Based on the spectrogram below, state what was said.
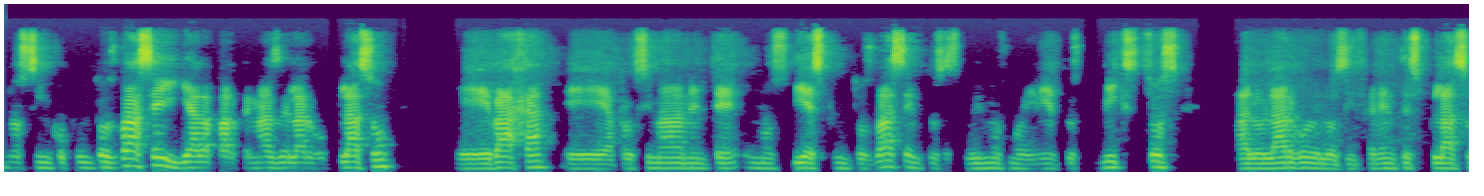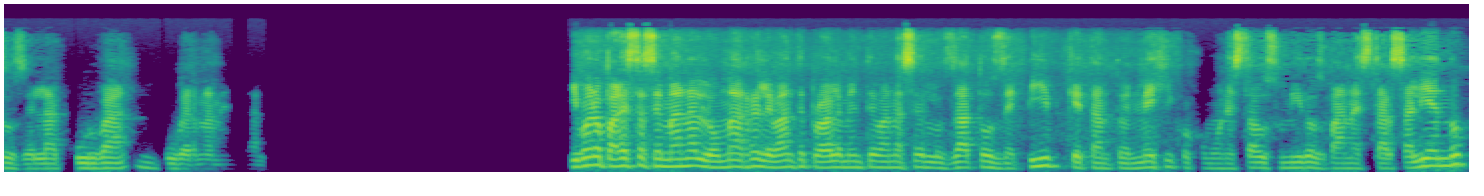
unos 5 puntos base, y ya la parte más de largo plazo eh, baja eh, aproximadamente unos 10 puntos base, entonces tuvimos movimientos mixtos a lo largo de los diferentes plazos de la curva gubernamental. Y bueno, para esta semana lo más relevante probablemente van a ser los datos de PIB, que tanto en México como en Estados Unidos van a estar saliendo.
